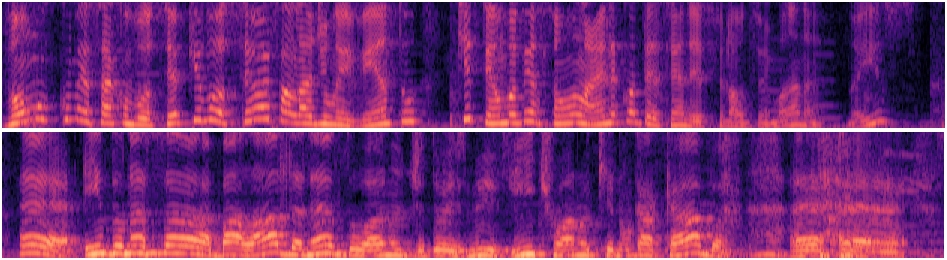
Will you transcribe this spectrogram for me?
vamos começar com você, porque você vai falar de um evento que tem uma versão online acontecendo esse final de semana, não é isso? É, indo nessa balada, né, do ano de 2020, um ano que nunca acaba, é, e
